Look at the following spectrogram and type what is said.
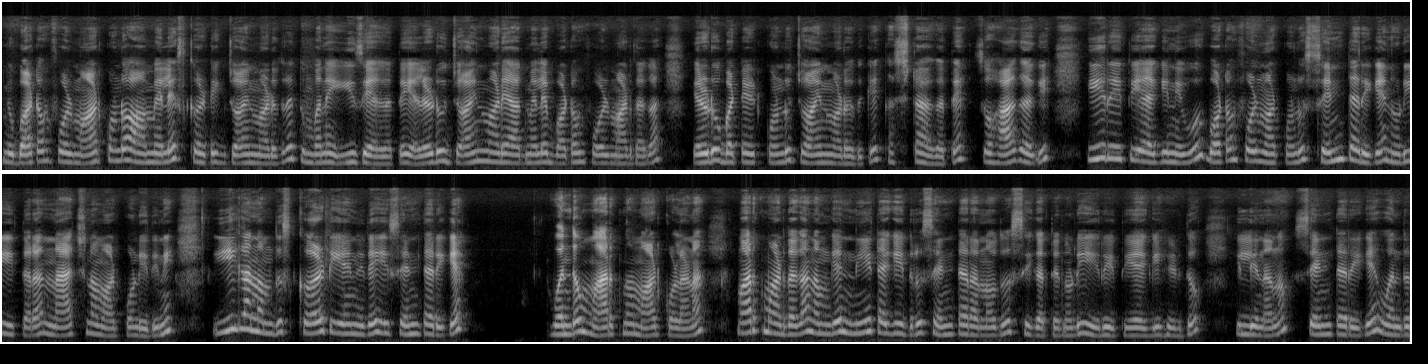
ನೀವು ಬಾಟಮ್ ಫೋಲ್ಡ್ ಮಾಡಿಕೊಂಡು ಆಮೇಲೆ ಸ್ಕರ್ಟಿಗೆ ಜಾಯಿನ್ ಮಾಡಿದ್ರೆ ತುಂಬಾ ಈಸಿ ಆಗುತ್ತೆ. ಎರಡೂ ಜಾಯಿನ್ ಮಾಡಿ ಆದಮೇಲೆ ಬಾಟಮ್ ಫೋಲ್ಡ್ ಮಾಡಿದಾಗ ಎರಡೂ ಬಟ್ಟೆ ಇಟ್ಕೊಂಡು ಜಾಯಿನ್ ಮಾಡೋದಕ್ಕೆ ಕಷ್ಟ ಆಗುತ್ತೆ. ಸೊ ಹಾಗಾಗಿ ಈ ರೀತಿಯಾಗಿ ನೀವು ಬಾಟಮ್ ಫೋಲ್ಡ್ ಮಾಡಿಕೊಂಡು ಸೆಂಟರಿಗೆ ನೋಡಿ ಈ ಥರ ನ್ಯಾಚ್ನ ಮಾಡ್ಕೊಂಡಿದ್ದೀನಿ. ಈಗ ನಮ್ಮದು ಸ್ಕರ್ಟ್ ಏನಿದೆ ಈ ಸೆಂಟರಿಗೆ ಒಂದು ಮಾರ್ಕ್ನ ಮಾಡ್ಕೊಳ್ಳೋಣ. ಮಾರ್ಕ್ ಮಾಡಿದಾಗ ನಮಗೆ ನೀಟಾಗಿ ಇದ್ರ ಸೆಂಟರ್ ಅನ್ನೋದು ಸಿಗತ್ತೆ ನೋಡಿ ಈ ರೀತಿಯಾಗಿ ಹಿಡಿದು. ಇಲ್ಲಿ ನಾನು ಸೆಂಟರಿಗೆ ಒಂದು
